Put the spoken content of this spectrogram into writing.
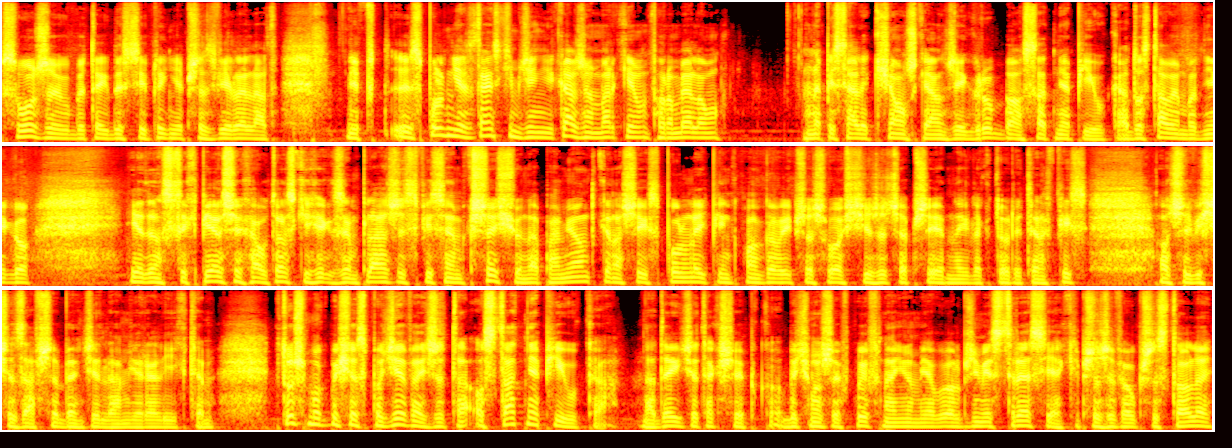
służyłby tej dyscyplinie przez wiele lat. Wspólnie z dańskim dziennikarzem Markiem Formelą napisali książkę Andrzej Grubba, Ostatnia piłka. Dostałem od niego jeden z tych pierwszych autorskich egzemplarzy z pisem Krzysiu na pamiątkę naszej wspólnej ping-pongowej przeszłości. Życzę przyjemnej lektury. Ten wpis oczywiście zawsze będzie dla mnie reliktem. Któż mógłby się spodziewać, że ta ostatnia piłka nadejdzie tak szybko? Być może wpływ na nią miały olbrzymie stresy, jakie przeżywał przy stole,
